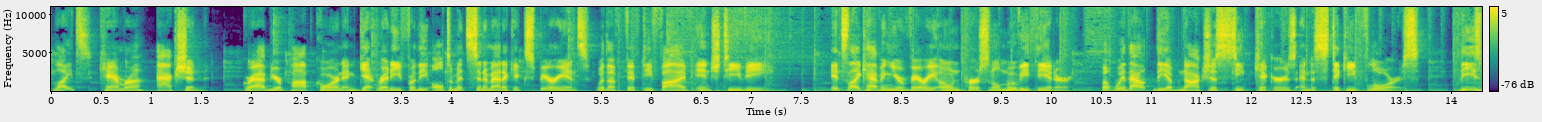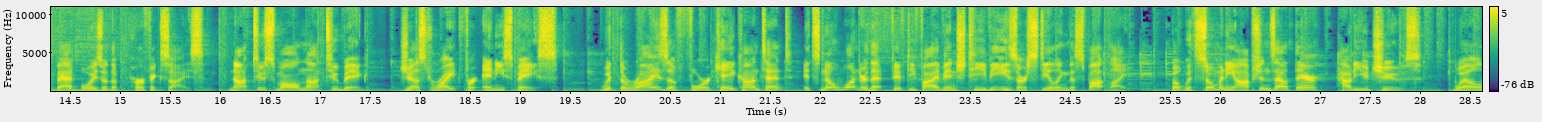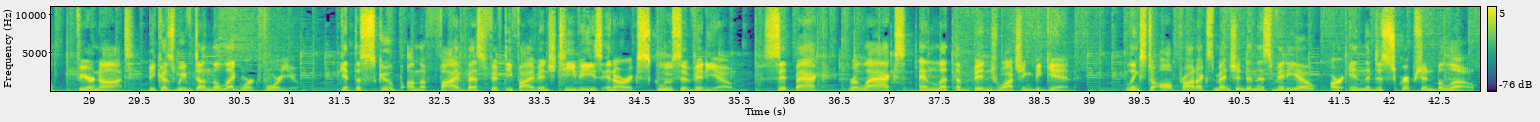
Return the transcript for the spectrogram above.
Lights, camera, action. Grab your popcorn and get ready for the ultimate cinematic experience with a 55-inch TV. It's like having your very own personal movie theater, but without the obnoxious seat kickers and sticky floors. These bad boys are the perfect size. Not too small, not too big, just right for any space. With the rise of 4K content, it's no wonder that 55-inch TVs are stealing the spotlight. But with so many options out there, how do you choose? Well, fear not, because we've done the legwork for you. Get the scoop on the 5 best 55-inch TVs in our exclusive video. Sit back, relax, and let the binge watching begin. Links to all products mentioned in this video are in the description below.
